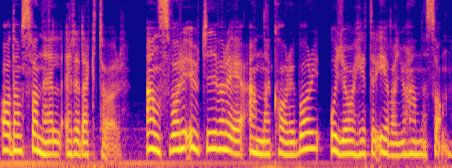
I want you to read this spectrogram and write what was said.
Adam Svanell är redaktör. Ansvarig utgivare är Anna Kareborg och jag heter Eva Johannesson.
